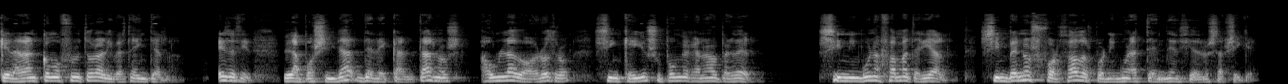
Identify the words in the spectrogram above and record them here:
que darán como fruto la libertad interna. Es decir, la posibilidad de decantarnos a un lado o al otro sin que ello suponga ganar o perder, sin ningún afán material, sin vernos forzados por ninguna tendencia de nuestra psique.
